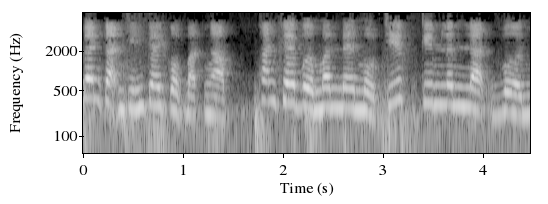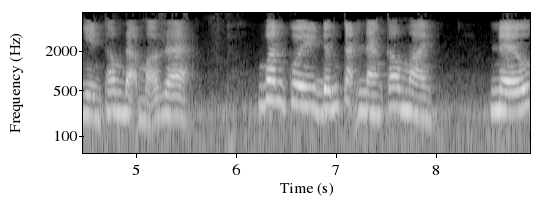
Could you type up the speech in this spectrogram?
bên cạnh chín cây cột bạch ngọc, thanh khê vừa mân lên một chiếc kim linh lận vừa nhìn thông đạo mở ra. Vân quỳ đứng cạnh nàng cau mày. Nếu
